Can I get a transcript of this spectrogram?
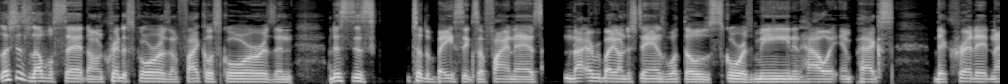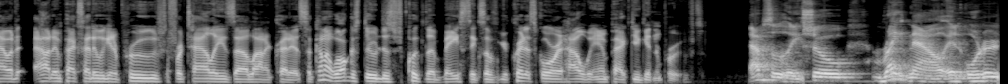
let's just level set on credit scores and fico scores and this is to the basics of finance not everybody understands what those scores mean and how it impacts their credit and how it, how it impacts how do we get approved for Tally's uh, line of credit. So, kind of walk us through just quickly the basics of your credit score and how it will impact you getting approved. Absolutely. So, right now, in order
